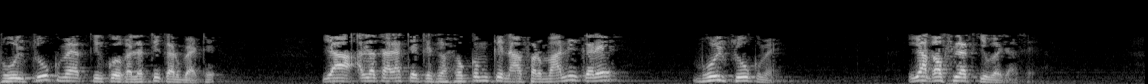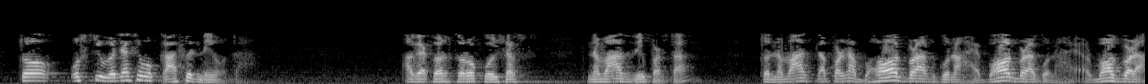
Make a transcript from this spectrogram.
بھول چوک میں کوئی غلطی کر بیٹھے یا اللہ تعالیٰ کے کسی حکم کی نافرمانی کرے بھول چوک میں یا غفلت کی وجہ سے۔ تو اس کی وجہ سے وہ کافر نہیں ہوتا۔ اگر فرض کرو کوئی شخص نماز نہیں پڑھتا، تو نماز نہ پڑھنا بہت بڑا گناہ ہے، بہت بڑا گناہ ہے اور بہت بڑا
